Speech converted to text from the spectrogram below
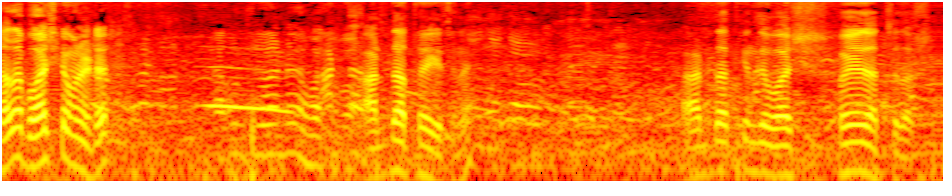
দাদা বয়স কেমন এটার? আট দাঁত হয়ে গেছে না? আট দাঁত কিন্তু বয়স হয়ে যাচ্ছে দর্শক।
